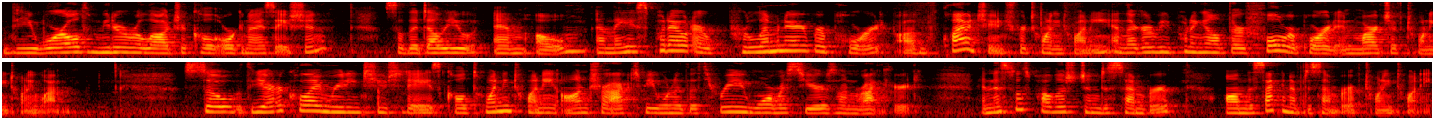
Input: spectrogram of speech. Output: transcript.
the World Meteorological Organization so the WMO, and they put out a preliminary report of climate change for 2020, and they're going to be putting out their full report in March of 2021. So the article I'm reading to you today is called 2020 on track to be one of the three warmest years on record. And this was published in December, on the 2nd of December of 2020.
